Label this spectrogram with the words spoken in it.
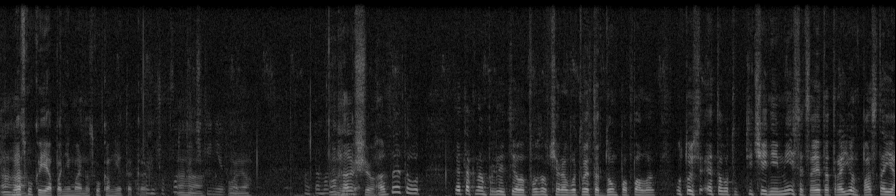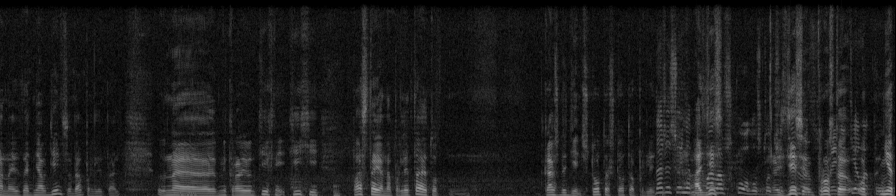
Ага. Насколько я понимаю, насколько мне так А кажется. Ага. Понял. А там Ну, хорошо. А за это вот Это к нам прилетело позавчера, вот в этот дом попало. Ну, то есть это вот в течение месяца этот район постоянно изо дня в день сюда прилетали. На микрорайон Тихий, Тихий постоянно прилетает вот каждый день что-то, что-то прилетит. Даже сегодня А попала здесь- в школу, что Здесь 14 просто вот нет,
